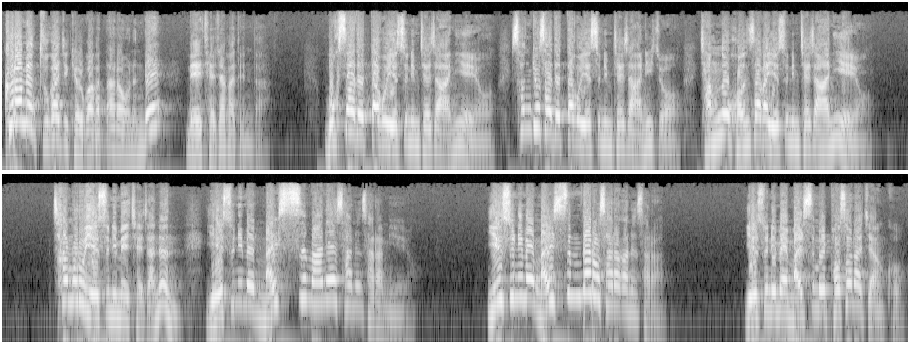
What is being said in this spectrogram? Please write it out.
그러면 두 가지 결과가 따라오는데 내 제자가 된다. 목사 됐다고 예수님 제자 아니에요. 선교사 됐다고 예수님 제자 아니죠. 장로 권사가 예수님 제자 아니에요. 참으로 예수님의 제자는 예수님의 말씀 안에 사는 사람이에요. 예수님의 말씀대로 살아가는 사람. 예수님의 말씀을 벗어나지 않고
